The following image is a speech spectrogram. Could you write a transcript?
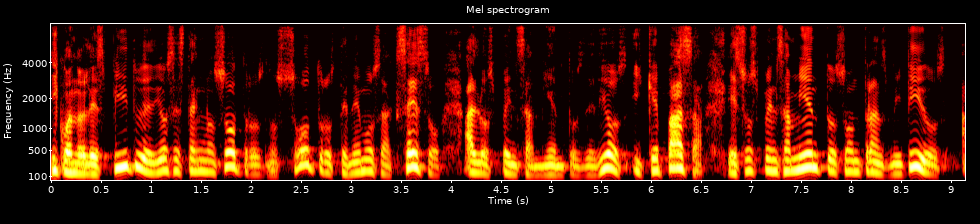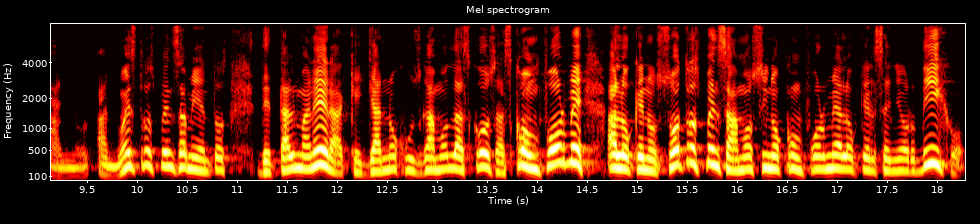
Y cuando el Espíritu de Dios está en nosotros, nosotros tenemos acceso a los pensamientos de Dios. ¿Y qué pasa? Esos pensamientos son transmitidos a, nuestros pensamientos de tal manera que ya no juzgamos las cosas conforme a lo que nosotros pensamos, sino conforme a lo que el Señor dijo.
